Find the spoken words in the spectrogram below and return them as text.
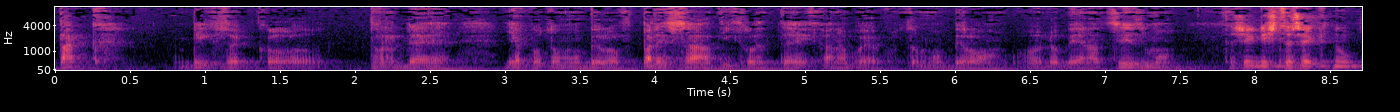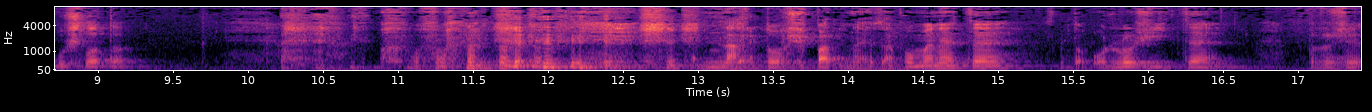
tak, bych řekl, tvrdé, jako tomu bylo v 50. letech, anebo jako tomu bylo v době nacismu. Takže když to řeknu, ušlo to. Na to špatné zapomenete, to odložíte, protože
